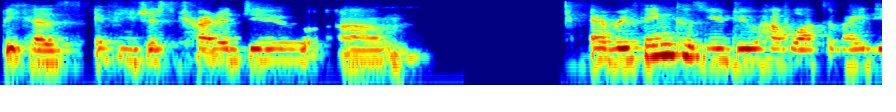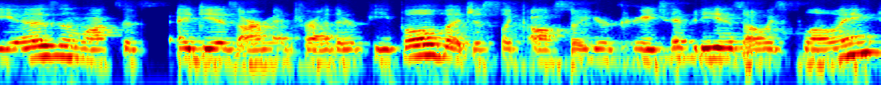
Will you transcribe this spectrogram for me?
Because if you just try to do um, everything because you do have lots of ideas and lots of ideas are meant for other people but just like also your creativity is always flowing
